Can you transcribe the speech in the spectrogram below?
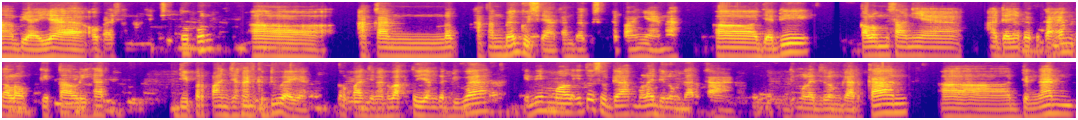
uh, biaya operasionalnya di situ pun uh, akan akan bagus ya, akan bagus ke depannya. Nah, uh, jadi kalau misalnya adanya PPKM, kalau kita lihat di perpanjangan kedua ya, perpanjangan waktu yang kedua, ini mall itu sudah mulai dilonggarkan, mulai dilonggarkan uh, dengan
